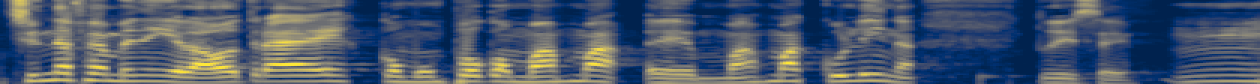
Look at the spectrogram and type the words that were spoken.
si una es femenina y la otra es como un poco más, ma- eh, más masculina, tú dices, "Mm,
